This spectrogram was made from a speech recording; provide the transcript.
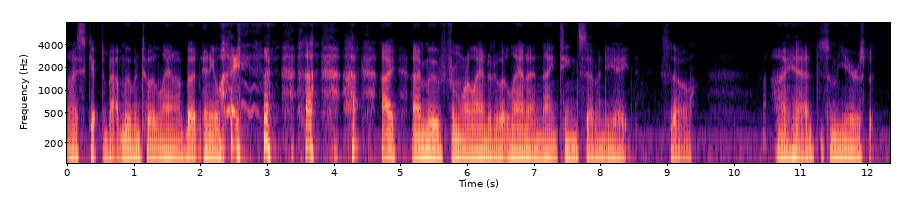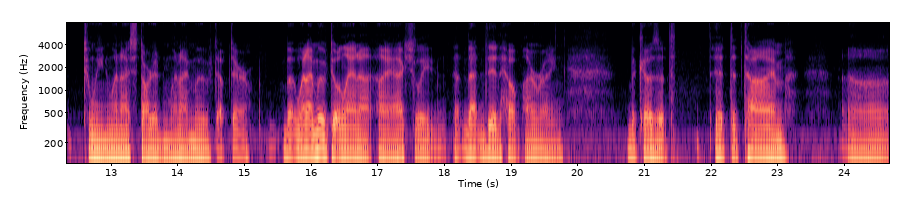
I skipped about moving to Atlanta but anyway I I moved from Orlando to Atlanta in 1978, so I had some years between when I started and when I moved up there. But when I moved to Atlanta, I actually that, that did help my running because at at the time. Uh,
